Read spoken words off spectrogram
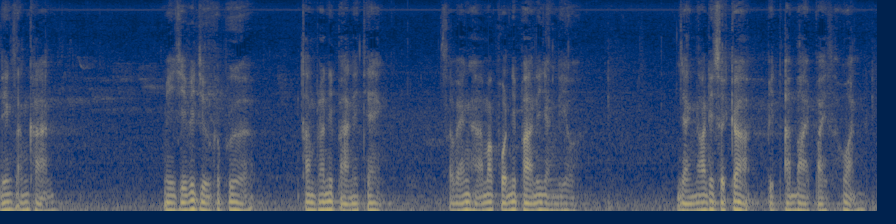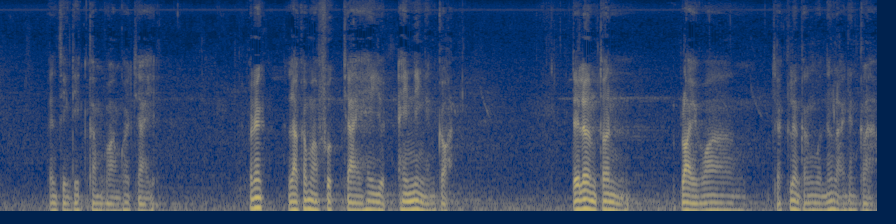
เลี้ยงสังขาร มีชีวิตอยู่ก็เพื่อทำพระนิพพานให้แจ้ง แสวงหามรรคผลนิพพานนี้อย่างเดียว อย่างน้อยที่สุดก็ปิดอบายไปสวรรค์ เป็นสิ่งที่ทำความเข้าใจ เพราะนั้นเราก็มาฝึกใจให้หยุดให้นิ่งกันก่อน ได้เริ่มต้นปล่อยวางจากเรื่องกังวลทั้งหลายดังกล่าว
